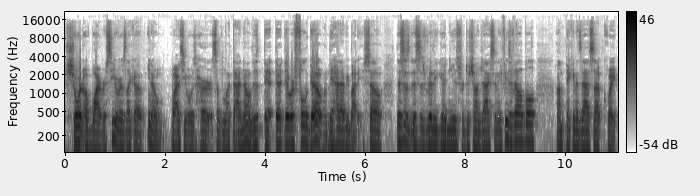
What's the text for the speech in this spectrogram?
short of wide receivers, like a you know wide receiver was hurt or something like that. No, they, they, they were full go. They had everybody. So this is this is really good news for DeSean Jackson. If he's available, I'm picking his ass up quick.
